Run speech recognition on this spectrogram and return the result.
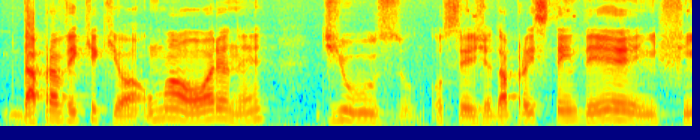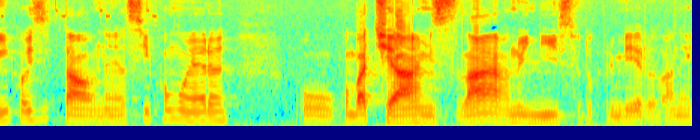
dá pra ver que aqui, ó, uma hora, né? De uso, ou seja, dá para estender, enfim, coisa e tal, né? Assim como era o Combate Arms lá no início do primeiro lá, né?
